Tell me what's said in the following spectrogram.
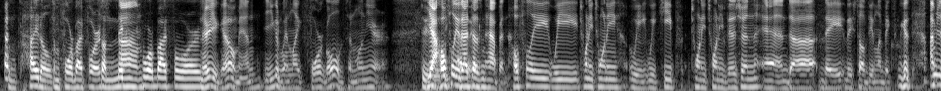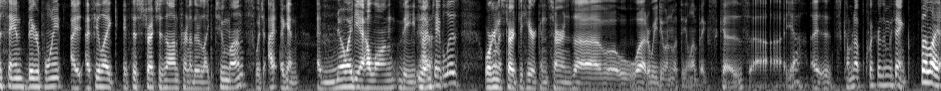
some titles, some four by fours. some mixed Um, four by fours. There you go, man. You could win like four golds in one year. Dude, yeah, hopefully that doesn't happen. Hopefully we 2020 we, we keep 2020 vision and uh, they they still have the Olympics because I'm just saying bigger point. I, I feel like if this stretches on for another like two months, which I again I have no idea how long the timetable is, we're gonna start to hear concerns of what are we doing with the Olympics because uh, yeah it's coming up quicker than we think. But like,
